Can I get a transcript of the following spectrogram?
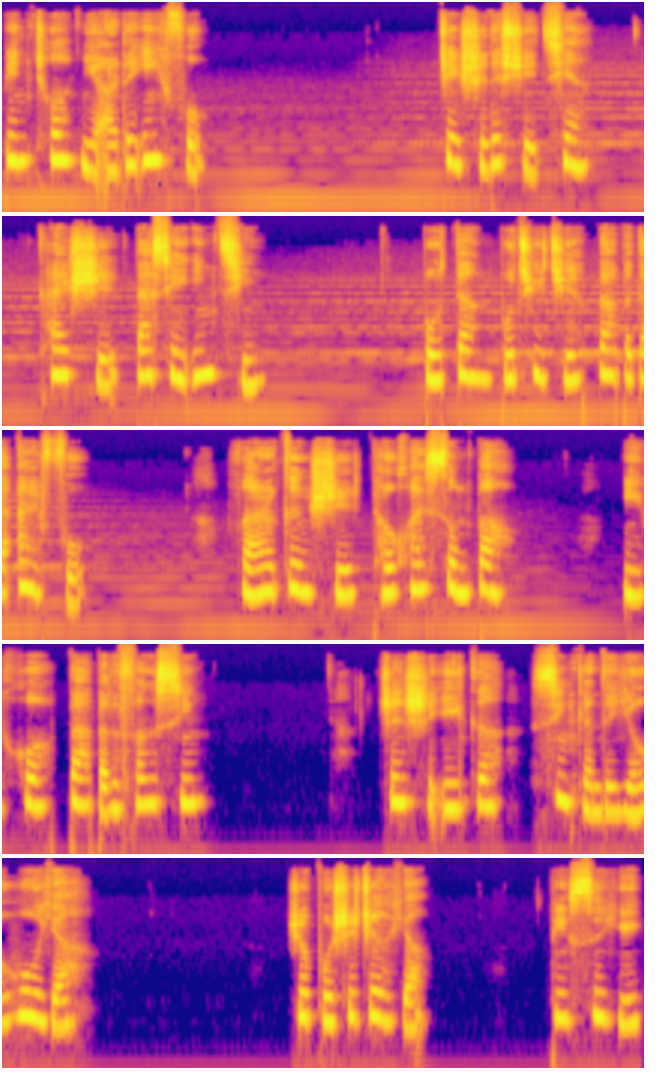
边脱女儿的衣服。这时的雪倩开始搭献殷勤，不但不拒绝爸爸的爱抚，反而更是投怀送抱，以获爸爸的芳心。真是一个性感的尤物呀！若不是这样，丁思雨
